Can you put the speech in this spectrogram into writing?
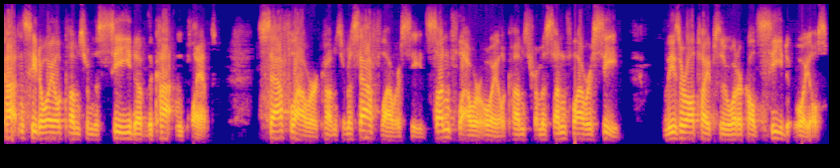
Cottonseed oil comes from the seed of the cotton plant. Safflower comes from a safflower seed. Sunflower oil comes from a sunflower seed. These are all types of what are called seed oils.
